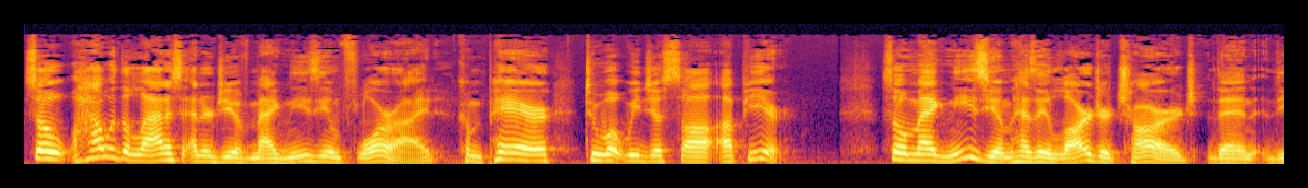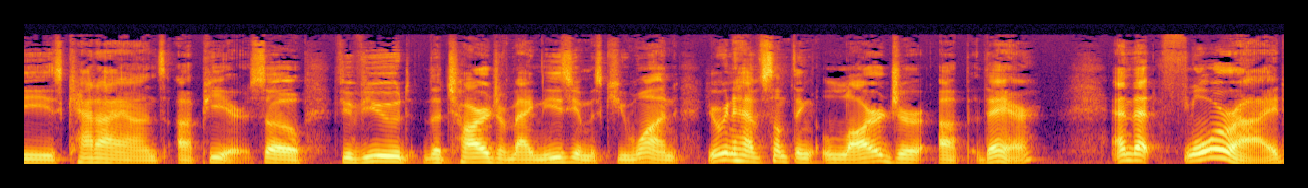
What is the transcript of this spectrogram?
So how would the lattice energy of magnesium fluoride compare to what we just saw up here? So magnesium has a larger charge than these cations up here. So if you viewed the charge of magnesium as Q1, you're going to have something larger up there. And that fluoride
